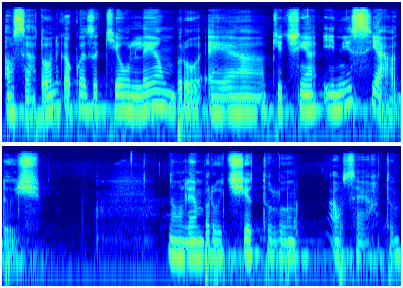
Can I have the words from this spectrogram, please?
ao certo. A única coisa que eu lembro é que tinha iniciados. Não lembro o título ao certo.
